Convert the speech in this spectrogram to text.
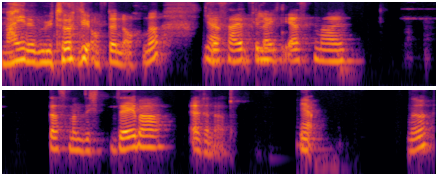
meine Güte, wie oft denn noch, ne? Ja, Deshalb vielleicht erstmal dass man sich selber erinnert. Ja. Ne?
